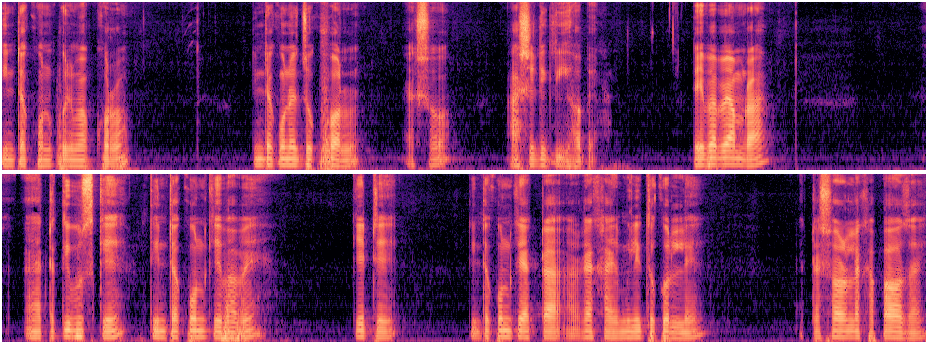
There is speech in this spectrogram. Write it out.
তিনটা কোণ পরিমাপ করো, তিনটা কোণের যোগফল একশো আশি ডিগ্রি হবে। এইভাবে আমরা একটা ত্রিভুজকে, তিনটা কোণকে এভাবে কেটে, তিনটা কোণকে একটা রেখায় মিলিত করলে একটা সরলরেখা পাওয়া যায়।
